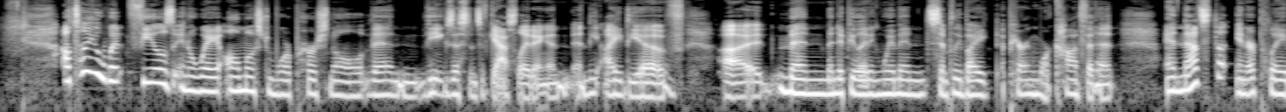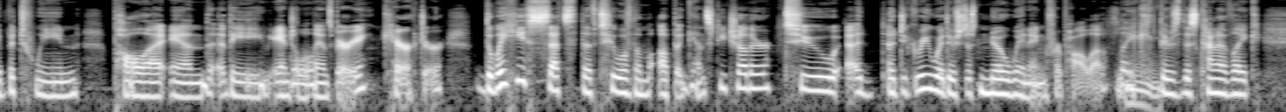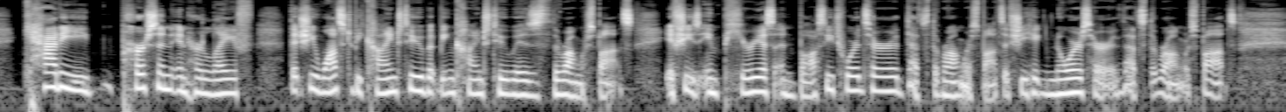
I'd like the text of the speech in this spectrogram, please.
i'll tell you what feels in a way almost more personal than the existence of gaslighting and, and the idea of uh, men manipulating women simply by appearing more confident and that's the interplay between Paula and the Angela Lansbury character. The way he sets the two of them up against each other to a, a degree where there's just no winning for Paula. Like Mm. there's this kind of like catty person in her life that she wants to be kind to, but being kind to is the wrong response. If she's imperious and bossy towards her, that's the wrong response. If she ignores her, that's the wrong response.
